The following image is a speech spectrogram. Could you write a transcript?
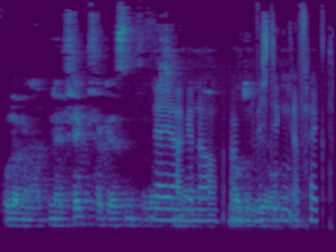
Oder man hat einen Effekt vergessen. Ja, ja, genau, irgendeinen wichtigen Effekt.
